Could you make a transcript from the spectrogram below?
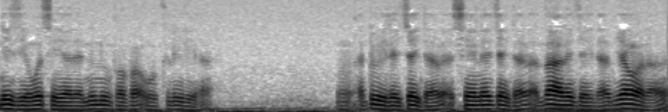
နေ့စဉ်ဝတ်ဆင်ရတဲ့နုနုဖဖဝကလေးတွေဟာအတွေ့လည်းကြိုက်တာပဲအစင်လည်းကြိုက်တာပဲအသားလည်းကြိုက်တာပြောင်းရတာပဲ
